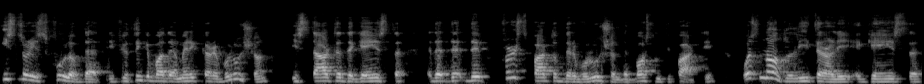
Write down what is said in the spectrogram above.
history is full of that. If you think about the American Revolution, it started against the, the, the first part of the revolution, the Boston Tea Party, was not literally against the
